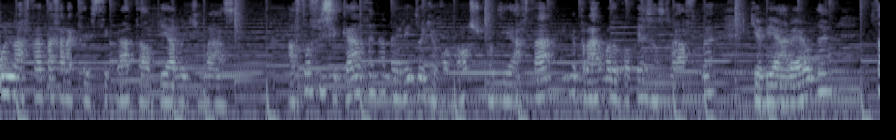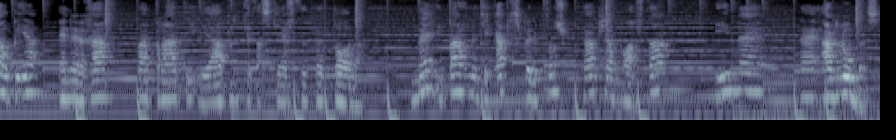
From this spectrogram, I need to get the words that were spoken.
όλα αυτά τα χαρακτηριστικά τα οποία δοκιμάζει. Αυτό φυσικά δεν αναιρεί το γεγονός ότι αυτά είναι πράγματα τα οποία σας γράφουμε και διαρρέονται, τα οποία ενεργά τα πράττει η Apple και τα σκέφτεται τώρα. Ναι, υπάρχουν και κάποιες περιπτώσεις που κάποια από αυτά είναι ε, αρλούμπες,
